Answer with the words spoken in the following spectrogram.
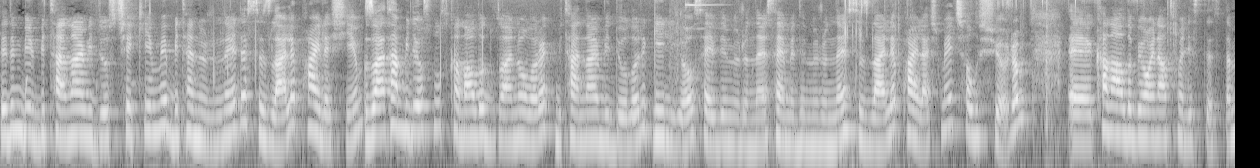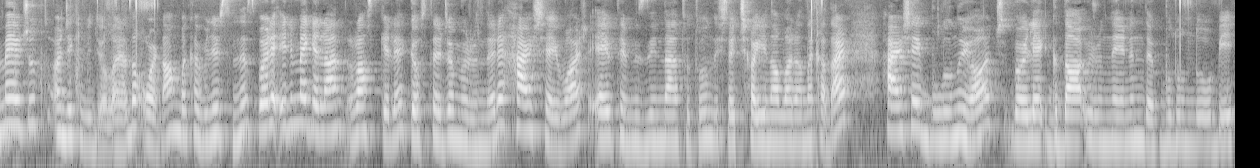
Dedim bir bitenler videosu çekeyim ve biten ürünleri de sizlerle paylaşayım. Zaten biliyorsunuz kanalda düzenli olarak bitenler videoları geliyor. Sevdiğim ürünleri, sevmediğim ürünleri sizlerle paylaşmaya çalışıyorum. Ee, kanalda bir oynatma listesi de mevcut. Önceki videolara da oradan bakabilirsiniz. Böyle elime gelen rastgele göstereceğim ürünleri. Her şey var. Ev temizliğinden tutun işte çayına varana kadar her şey bulunuyor. Böyle gıda ürünlerinin de bulunduğu bir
